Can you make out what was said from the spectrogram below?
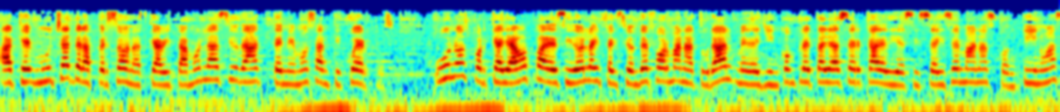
a que muchas de las personas que habitamos la ciudad tenemos anticuerpos unos porque hayamos padecido la infección de forma natural. Medellín completa ya cerca de 16 semanas continuas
